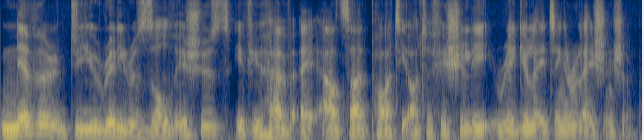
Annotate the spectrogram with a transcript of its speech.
never do you really resolve issues if you have an outside party artificially regulating a relationship.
